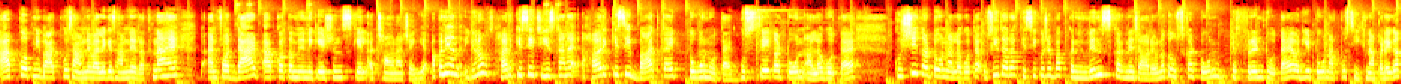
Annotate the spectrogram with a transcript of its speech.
आपको अपनी बात को सामने वाले के सामने रखना है। एंड फॉर दैट आपका कम्युनिकेशन स्किल अच्छा होना चाहिए। अपने यू you नो हर किसी चीज़ का ना, हर किसी बात का एक टोन होता है। गुस्से का टोन अलग होता है। खुशी का टोन अलग होता है। उसी तरह किसी को जब आप कन्विंस करने जा रहे हो ना तो उसका टोन डिफरेंट होता है और ये टोन आपको सीखना पड़ेगा।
